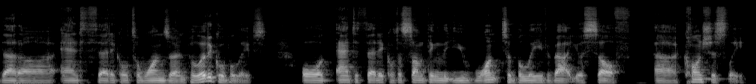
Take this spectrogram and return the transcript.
that are antithetical to one's own political beliefs or antithetical to something that you want to believe about yourself uh, consciously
